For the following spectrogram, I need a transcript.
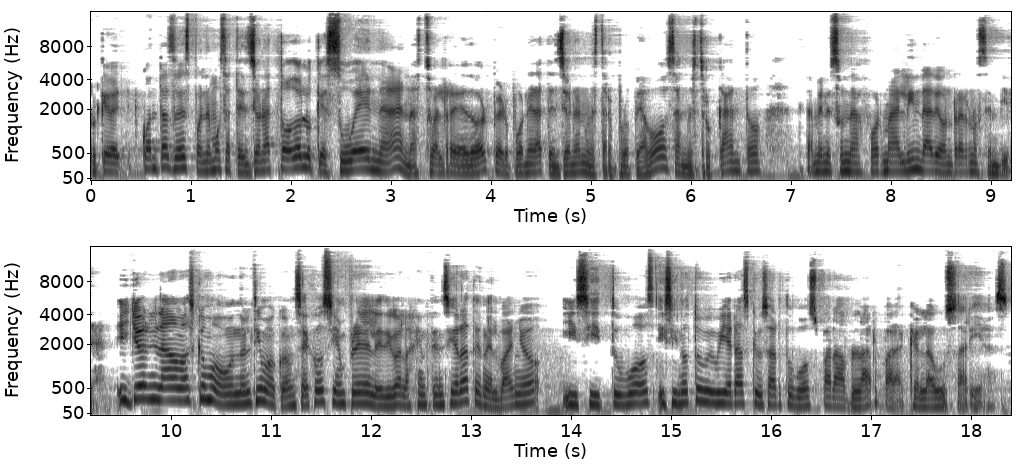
Porque cuántas veces ponemos atención a todo lo que suena a nuestro alrededor, pero poner atención a nuestra propia voz, a nuestro canto, también es una forma linda de honrarnos en vida. Y yo nada más como un último consejo, siempre le digo a la gente, enciérrate en el baño y si tu voz, y si no tuvieras que usar tu voz para hablar, ¿para qué la usarías?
